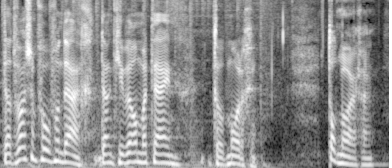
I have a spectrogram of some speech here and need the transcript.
Dat was hem voor vandaag. Dankjewel Martijn. Tot morgen. Tot morgen.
